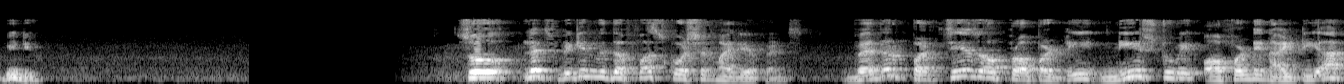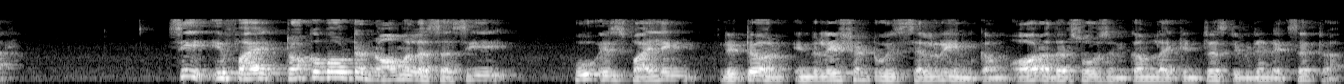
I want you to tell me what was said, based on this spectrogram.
video. So let's begin with the first question my dear friends whether purchase of property needs to be offered in ITR. See, if I talk about a normal assessee who is filing return in relation to his salary income or other source income like interest, dividend, etc.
